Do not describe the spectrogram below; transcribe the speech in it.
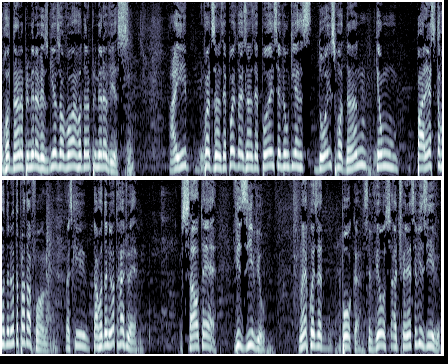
rodando a primeira vez, o Gears of rodando a primeira vez. Aí, quantos anos depois? Dois anos depois, você vê um Gears 2 rodando, que é um. Parece que está rodando em outra plataforma, mas que está rodando em outro hardware. O salto é visível, não é coisa pouca. Você vê a diferença é visível.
